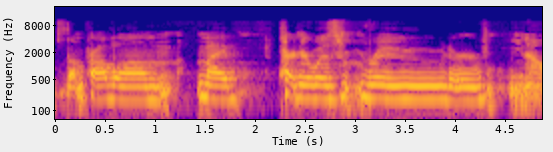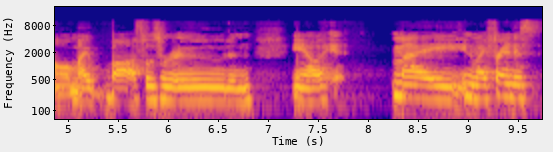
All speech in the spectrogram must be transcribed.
some problem. My partner was rude or you know my boss was rude and you know my you know my friend is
